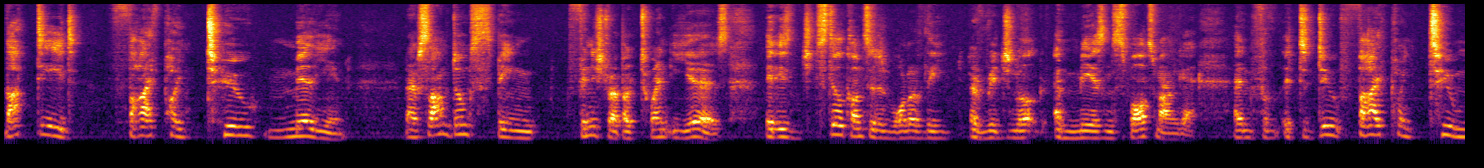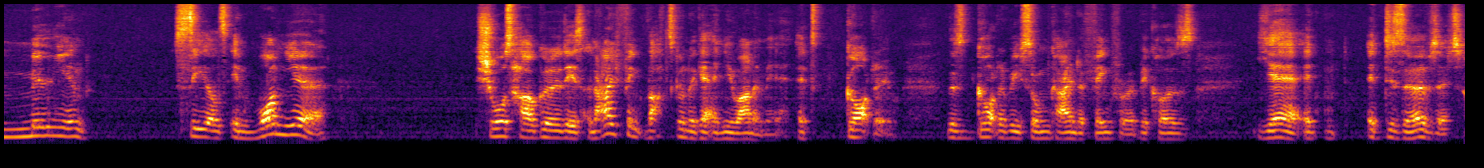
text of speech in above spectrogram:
That did 5.2 million. Now Slam Dunk's been finished for about 20 years, it is still considered one of the original amazing sports manga. And for it to do 5.2 million seals in one year shows how good it is. And I think that's going to get a new anime. It's got to. There's got to be some kind of thing for it because, yeah, it it deserves it.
